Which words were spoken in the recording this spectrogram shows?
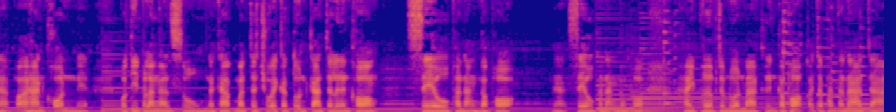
ฮะเพราะอาหารข้นเนี่ยโปรตีนพลังงานสูงนะครับ มันจะช่วยกระตุ้นการเจริญของ เซลล์ผนังกระเพาะนะเซลล์ผนังกระเพาะให้เพิ่มจำนวนมากขึ้น กระเพาะก็จะพัฒนาจาก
